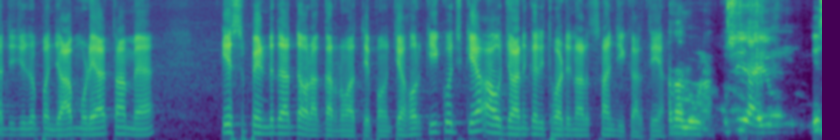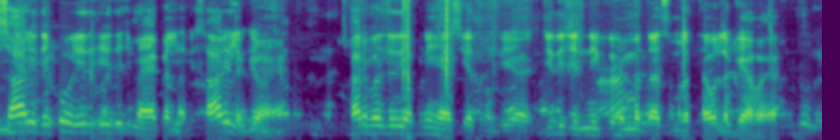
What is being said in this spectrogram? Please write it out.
ਅੱਜ ਜਦੋਂ ਪੰਜਾਬ ਮੁੜਿਆ ਤਾਂ ਮੈਂ ਇਸ ਪਿੰਡ ਦਾ ਦੌਰਾ ਕਰਨ ਵਾਸਤੇ ਪਹੁੰਚਿਆ। ਹੋਰ ਕੀ ਕੁਝ ਕਿਹਾ? ਆਓ ਜਾਣਕਾਰੀ ਤੁਹਾਡੇ ਨਾਲ ਸਾਂਝੀ ਕਰਦੇ ਹਾਂ। ਦਾ ਲੋੜ ਆ। ਤੁਸੀਂ ਆਏ ਹੋ। ਇਹ ਸਾਰੇ ਦੇਖੋ ਇਹ ਇਹਦੇ ਚ ਮੈਂ ਇਕੱਲਾ ਨਹੀਂ ਸਾਰੇ ਲੱਗੇ ਹੋਏ ਆ। ਹਰ ਬੰਦੇ ਦੀ ਆਪਣੀ ਹੈਸੀਅਤ ਹੁੰਦੀ ਹੈ ਜਿਹਦੀ ਜਿੰਨੀ ਕੁ ਹਿੰਮਤ ਹੈ ਸਮਰੱਥਾ ਉਹ ਲੱਗਿਆ ਹੋਇਆ। ਹੈ।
